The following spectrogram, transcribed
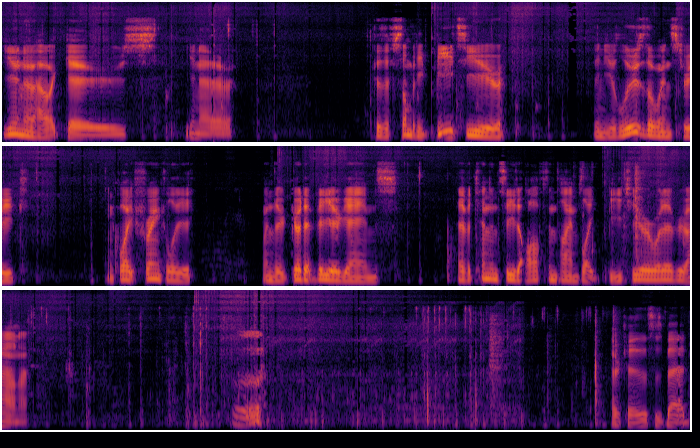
you know how it goes, you know. Because if somebody beats you, then you lose the win streak, and quite frankly, when they're good at video games, they have a tendency to oftentimes, like, beat you or whatever, I don't know. Ugh. Okay, this is bad.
